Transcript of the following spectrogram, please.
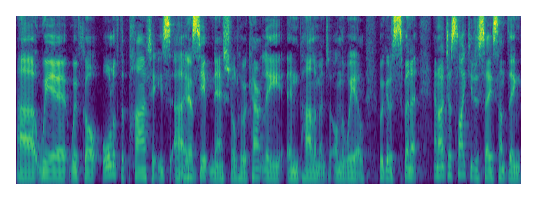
uh, where we've got all of the parties, uh, yep. except National, who are currently in Parliament on the wheel. We're going to spin it. And I'd just like you to say something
